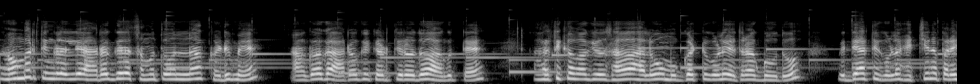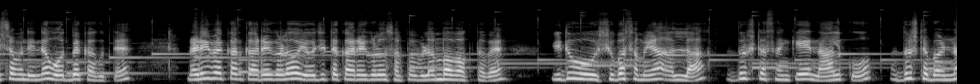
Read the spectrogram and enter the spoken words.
ನವೆಂಬರ್ ತಿಂಗಳಲ್ಲಿ ಆರೋಗ್ಯದ ಸಮತೋಲನ ಕಡಿಮೆ. ಆಗಾಗ ಆರೋಗ್ಯ ಕೆಡುತ್ತಿರೋದು ಆಗುತ್ತೆ. ಆರ್ಥಿಕವಾಗಿಯೂ ಸಹ ಹಲವು ಮುಗ್ಗಟ್ಟುಗಳು ಎದುರಾಗಬಹುದು ವಿದ್ಯಾರ್ಥಿಗಳು ಹೆಚ್ಚಿನ ಪರಿಶ್ರಮದಿಂದ ಓದಬೇಕಾಗುತ್ತೆ. ನಡಿಬೇಕಾದ ಕಾರ್ಯಗಳು, ಯೋಜಿತ ಕಾರ್ಯಗಳು ಸ್ವಲ್ಪ ವಿಳಂಬವಾಗ್ತವೆ. ಇದು ಶುಭ ಸಮಯ ಅಲ್ಲ. ಅದೃಷ್ಟ ಸಂಖ್ಯೆ ನಾಲ್ಕು. ಅದೃಷ್ಟ ಬಣ್ಣ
